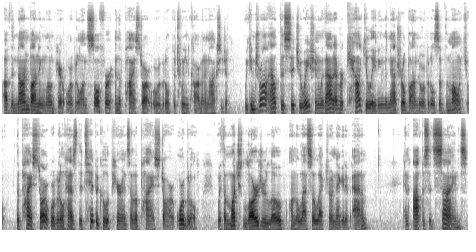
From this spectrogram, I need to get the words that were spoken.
of the non-bonding lone pair orbital on sulfur and the pi star orbital between carbon and oxygen we can draw out this situation without ever calculating the natural bond orbitals of the molecule. The pi star orbital has the typical appearance of a pi star orbital, with a much larger lobe on the less electronegative atom, and opposite signs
